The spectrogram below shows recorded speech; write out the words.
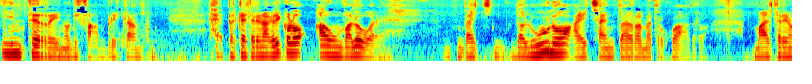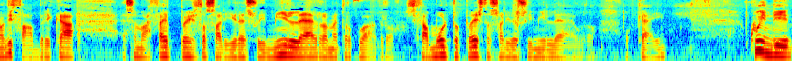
in terreno di fabbrica. Eh, perché il terreno agricolo ha un valore, dai, dall'1 ai 100 euro al metro quadro, ma il terreno di fabbrica insomma fai presto salire sui 1000 euro al metro quadro, si fa molto presto salire sui 1000 euro, ok? Quindi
